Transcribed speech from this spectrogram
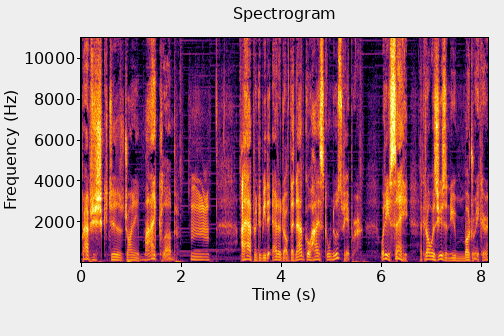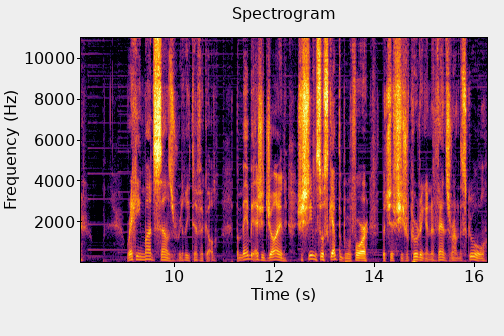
Perhaps you should consider joining my club. Hmm. I happen to be the editor of the Namco High School newspaper. What do you say? I could always use a new mudraker. Raking mud sounds really difficult, but maybe I should join. She seemed so skeptical before, but if she's reporting on events around the school,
